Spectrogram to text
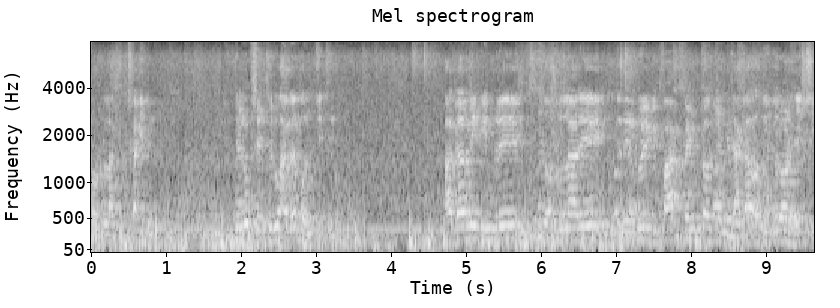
ନର୍ଲାକୁ ଛାଡ଼ିଦେଲେ ତେଣୁ ସେଥିରୁ ଆମେ ବଞ୍ଚିଥିଲୁ। ଆଗାମୀ ଦିନରେ ନର୍ଲାରେ ରେଲୱେ ଡିପାର୍ଟମେଣ୍ଟର ଯେନ୍ ଜାଗା ଅଧିଗ୍ରହଣ ହେଇଛି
